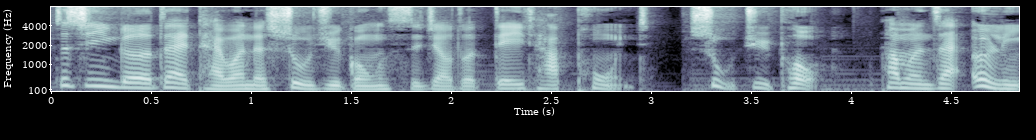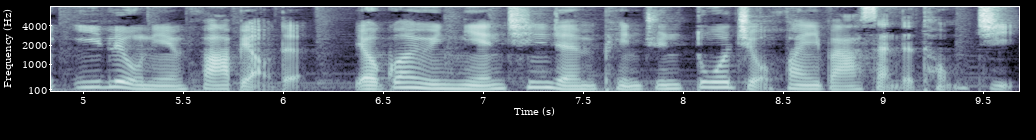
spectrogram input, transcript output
这是一个在台湾的数据公司，叫做 Data Point 数据 PO，他们在二零一六年发表的有关于年轻人平均多久换一把伞的统计。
